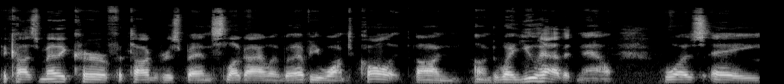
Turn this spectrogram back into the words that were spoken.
the cosmetic curve, photographer's bend, Slug Island, whatever you want to call it, on on the way you have it now, was a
